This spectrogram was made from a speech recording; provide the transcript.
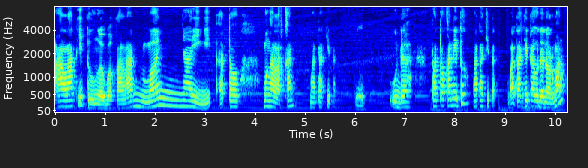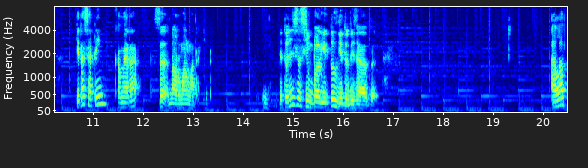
Alat itu nggak bakalan menyaingi atau mengalahkan mata kita. Betul. Udah patokan itu mata kita. Mata kita udah normal, kita setting kamera senormal mata kita. Iya. Jatuhnya sesimpel itu gitu di saat Alat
